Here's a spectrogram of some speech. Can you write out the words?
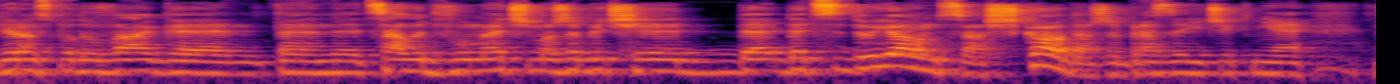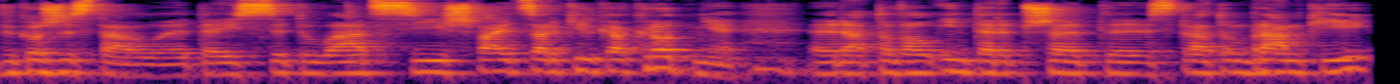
biorąc pod uwagę ten cały dwumecz, może być e, de decydująca. Szkoda, że Brazylijczyk nie wykorzystał tej sytuacji. Szwajcar kilkakrotnie ratował Inter przed e, stratą bramki.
